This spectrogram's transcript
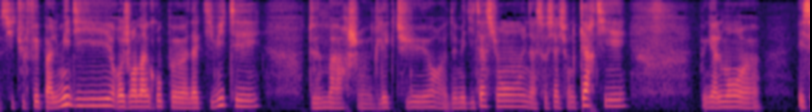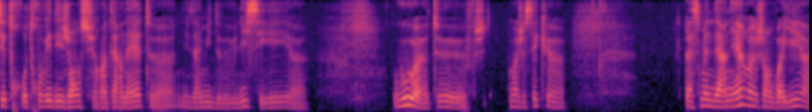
si tu le fais pas le midi, rejoindre un groupe d'activités, de marche, de lecture, de méditation, une association de quartier. également essayer de retrouver des gens sur Internet, des amis de lycée, ou te... Moi, je sais que la semaine dernière, euh, j'ai envoyé euh,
